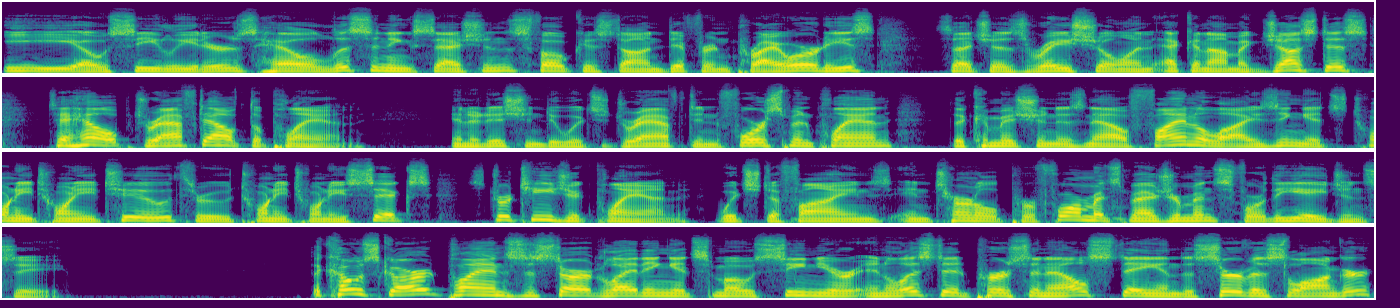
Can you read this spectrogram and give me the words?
EEOC leaders held listening sessions focused on different priorities, such as racial and economic justice, to help draft out the plan. In addition to its draft enforcement plan, the Commission is now finalizing its 2022 through 2026 strategic plan, which defines internal performance measurements for the agency. The Coast Guard plans to start letting its most senior enlisted personnel stay in the service longer.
